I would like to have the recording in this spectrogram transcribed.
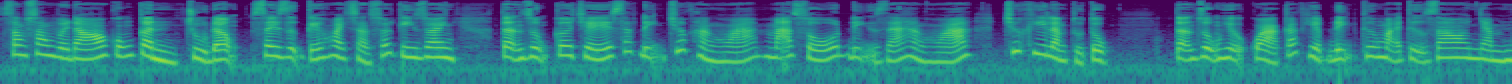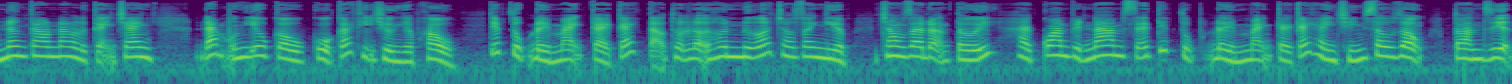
Song song với đó cũng cần chủ động xây dựng kế hoạch sản xuất kinh doanh, tận dụng cơ chế xác định trước hàng hóa, mã số định giá hàng hóa trước khi làm thủ tục, tận dụng hiệu quả các hiệp định thương mại tự do nhằm nâng cao năng lực cạnh tranh, đáp ứng yêu cầu của các thị trường nhập khẩu tiếp tục đẩy mạnh cải cách tạo thuận lợi hơn nữa cho doanh nghiệp. Trong giai đoạn tới, Hải quan Việt Nam sẽ tiếp tục đẩy mạnh cải cách hành chính sâu rộng, toàn diện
